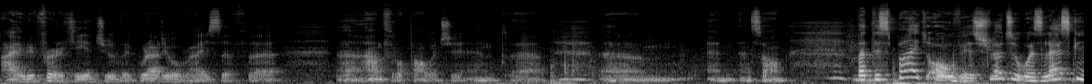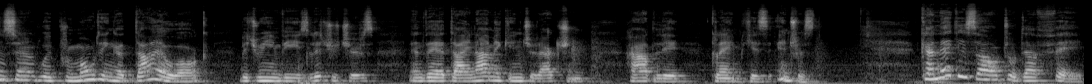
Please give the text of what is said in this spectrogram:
I refer here to the gradual rise of uh, uh, anthropology and, uh, um, and, and so on. But despite all this, Schlözer was less concerned with promoting a dialogue between these literatures and their dynamic interaction hardly claimed his interest. Canetti's auto da fe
